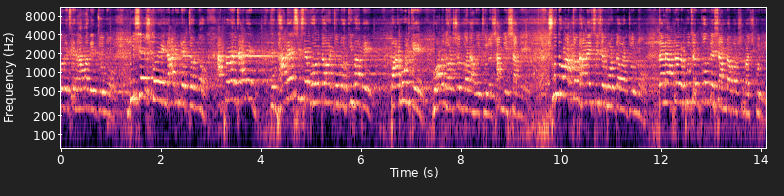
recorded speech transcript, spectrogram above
করেছেন আমাদের জন্য, বিশেষ করে নারীদের জন্য। আপনারা জানেন যে ধানের শীষে ভোট দেওয়ার জন্য কীভাবে পারুলকে গণধর্ষণ করা হয়েছিল স্বামীর সামনে। শুধুমাত্র ধানের শীষে ভোট দেওয়ার জন্য। তাহলে আপনারা বুঝেন দেশে আমরা বসবাস করি।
